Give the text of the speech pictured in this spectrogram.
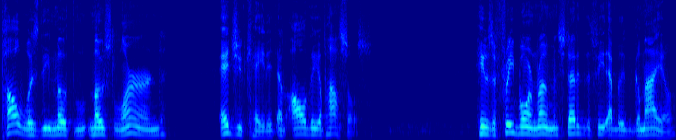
Paul was the most, most learned, educated of all the apostles. He was a freeborn Roman, studied at the feet, I believe, of Gamaliel.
